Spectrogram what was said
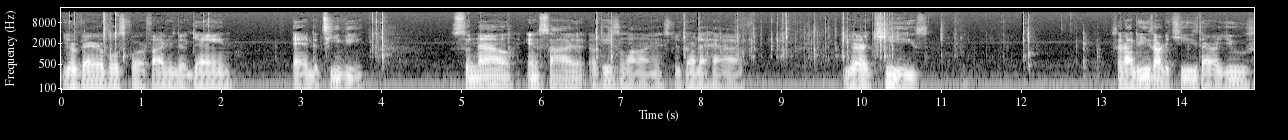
your variables for finding the game and the TV. So now inside of these lines you're going to have your keys. So now these are the keys that are used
